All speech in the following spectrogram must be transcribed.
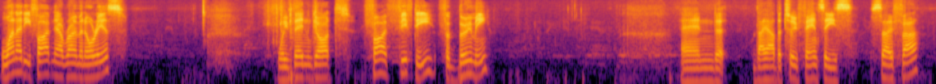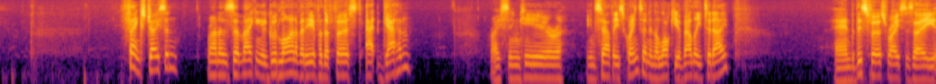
185 now, Roman Aureus. We've then got 550 for Boomy. And they are the two fancies so far. Thanks, Jason. Runners are making a good line of it here for the first at Gatton. Racing here in southeast Queensland in the Lockyer Valley today. And this first race is a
